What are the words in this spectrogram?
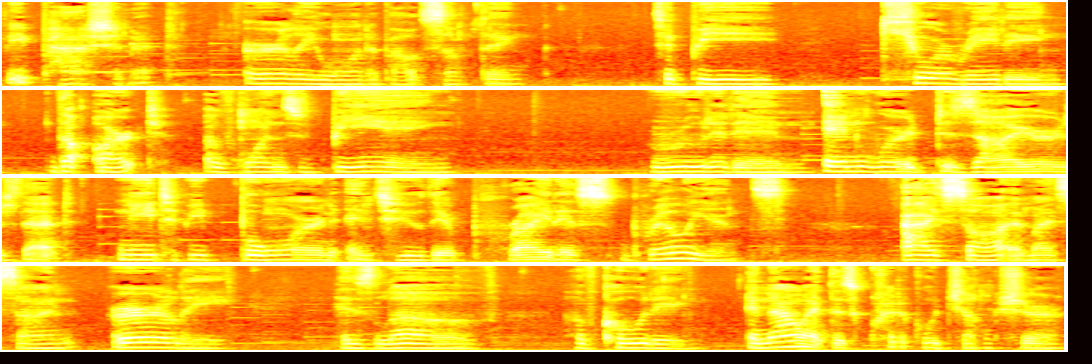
be passionate early on about something, to be curating the art of one's being rooted in inward desires that need to be born into their brightest brilliance. I saw in my son early his love of coding. And now at this critical juncture,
